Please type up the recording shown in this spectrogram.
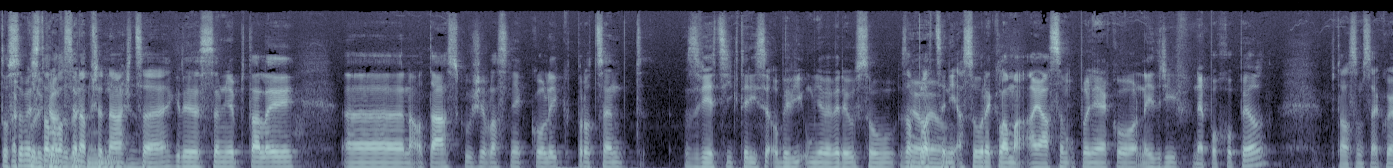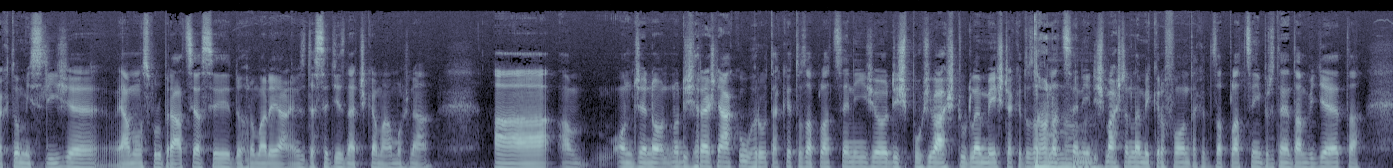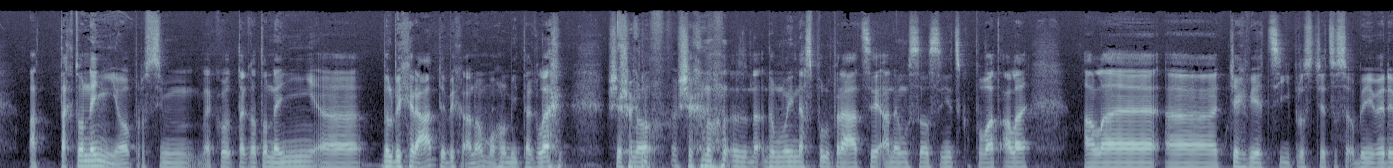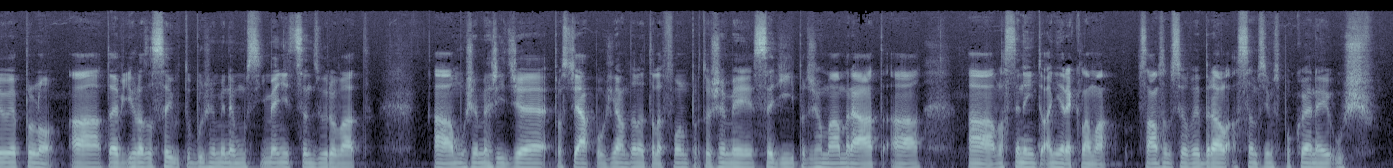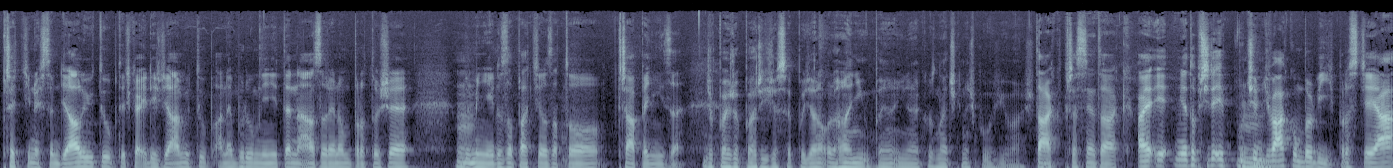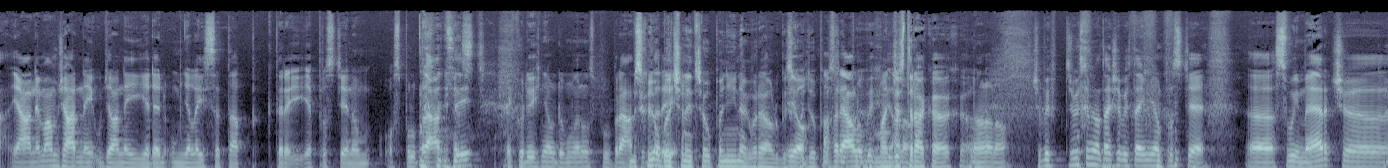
To se mi stalo vlastně na přednášce, není, kdy se mě ptali uh, na otázku, že vlastně kolik procent z věcí, které se objeví u mě ve videu, jsou zaplacený jo, jo. a jsou reklama. A já jsem úplně jako nejdřív nepochopil. Ptal jsem se, jako jak to myslí, že já mám spolupráci asi dohromady, já nevím, s deseti značkama možná a, a on, že no, no, když hraješ nějakou hru, tak je to zaplacený, že jo? když používáš tuhle myš, tak je to zaplacený, no, no, no, no. když máš tenhle mikrofon, tak je to zaplacený, protože ten je tam vidět a, a tak to není, jo, prosím, jako takhle to není. Uh, byl bych rád, kdybych ano, mohl mít takhle všechno, všechno, domluvit na spolupráci a nemusel si nic kupovat, ale ale uh, těch věcí, prostě, co se objeví videu, je plno. A to je výhoda zase YouTube, že my nemusíme nic cenzurovat a můžeme říct, že prostě já používám tenhle telefon, protože mi sedí, protože ho mám rád a, a vlastně není to ani reklama. Sám jsem si ho vybral a jsem s ním spokojený už předtím, než jsem dělal YouTube, teďka i když dělám YouTube a nebudu měnit ten názor jenom protože hmm. by mi někdo zaplatil za to třeba peníze. Že půjdeš do Paříže se podívat na odhalení úplně jiné jako značky, než používáš. Tak, přesně tak. A mně to přijde i vůči hmm. divákům blbý. Prostě já, já nemám žádný udělaný jeden umělej setup, který je prostě jenom o spolupráci, jako když měl domluvenou spolupráci. Bys chodil oblečený třeba úplně jinak v reálu, bys jo, chodil prostě v reálu bych, v manžestrákách. A... No, no, no. Že bych, že bych to měl tak, že bych tady měl prostě uh, svůj merch,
